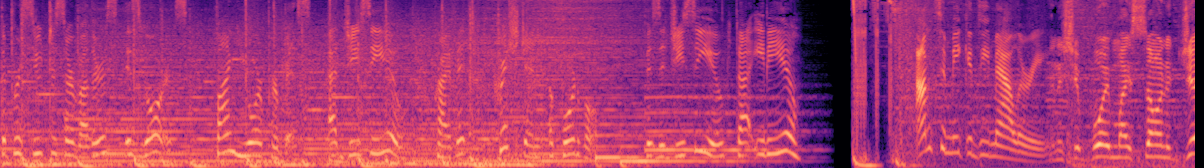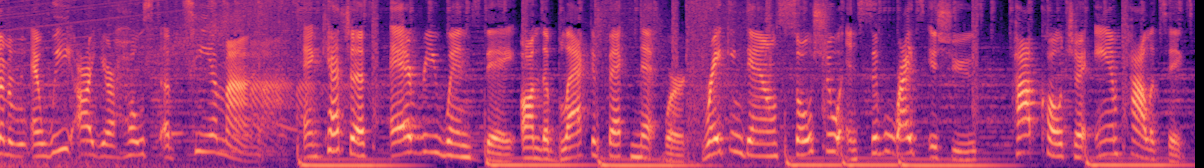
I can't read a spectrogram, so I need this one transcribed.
The pursuit to serve others is yours. Find your purpose at GCU. Private, Christian, affordable. Visit gcu.edu. I'm Tamika D. Mallory. And it's your boy, Mysonne, the General. And we are your host of TMI. And catch us every Wednesday on the Black Effect Network, breaking down social and civil rights issues, pop culture, and politics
